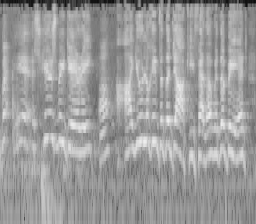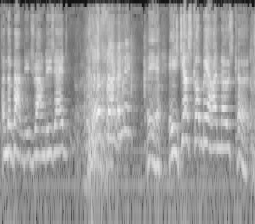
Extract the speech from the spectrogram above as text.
But, Here, excuse me, dearie. Huh? Are you looking for the darky fella with the beard and the bandage round his head? oh, certainly. Here, he's just gone behind those curtains.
